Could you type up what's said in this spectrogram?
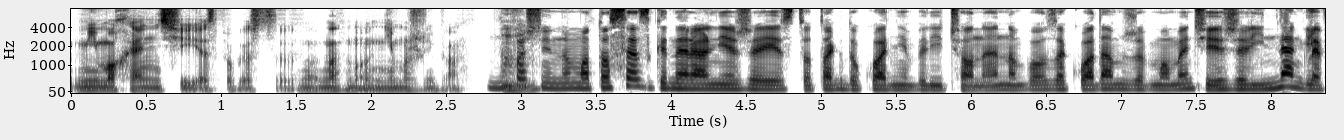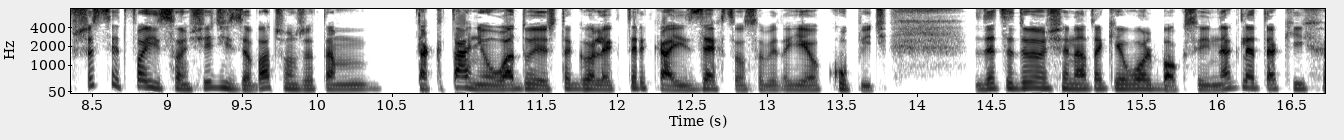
mimo chęci jest po prostu no, no, niemożliwa. No mhm. właśnie, no ma to sens generalnie, że jest to tak dokładnie wyliczone, no bo zakładam, że w momencie, jeżeli nagle wszyscy twoi sąsiedzi zobaczą, że tam tak tanio ładujesz tego elektryka i zechcą sobie takiego kupić, zdecydują się na takie wallboxy i nagle takich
